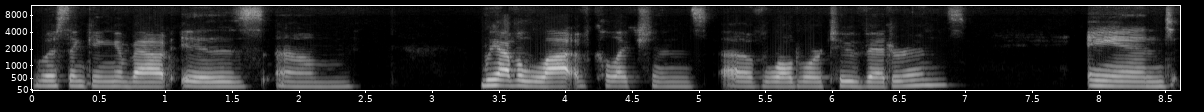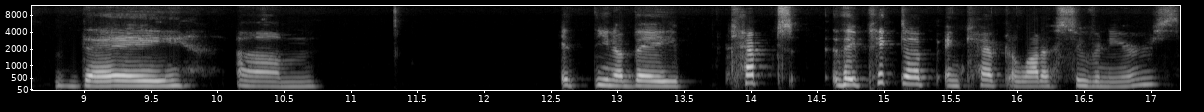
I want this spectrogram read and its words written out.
was thinking about is um, we have a lot of collections of World War II veterans, and they, um, it you know, they kept they picked up and kept a lot of souvenirs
